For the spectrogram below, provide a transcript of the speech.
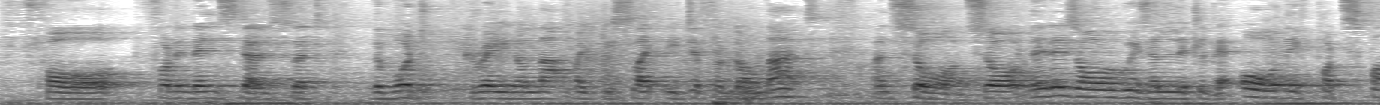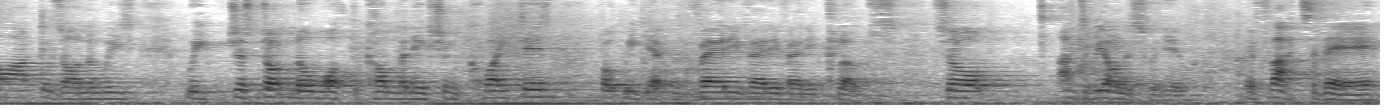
for, for an instance that the wood grain on that might be slightly different on that and so on. So there is always a little bit, or they've put sparkles on and we, we just don't know what the combination quite is, but we get very, very, very close. So, and to be honest with you, if that's there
